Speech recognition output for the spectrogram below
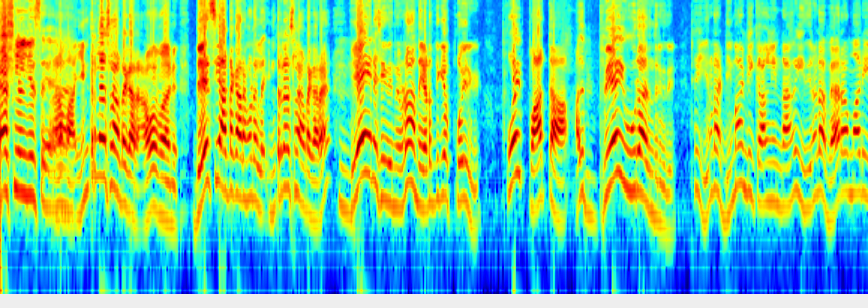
நேஷனல் நியூஸ் ஆமா இன்டர்நேஷனல் ஆட்டக்காரன். அவன் தேசிய ஆட்டக்காரன் கூட இல்ல இன்டர்நேஷனல் ஆட்டக்காரன். ஏஎன்ஐ செய்தி நிறுவனம் அந்த இடத்துக்கே போயிருக்கு. போய் பார்த்தா அது பேய் ஊரா இருந்திருக்குது. என்னடா டிமாண்டி காலனின்றாங்க இது என்னடா வேற மாதிரி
